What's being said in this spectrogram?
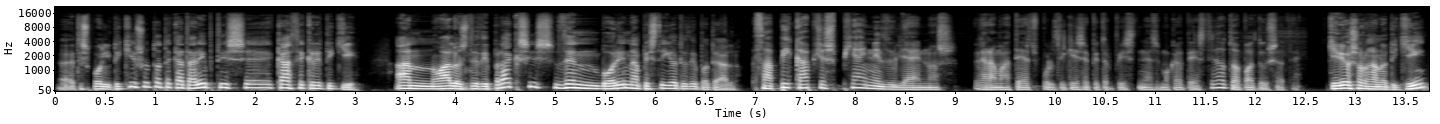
ε, της πολιτικής σου, τότε καταρρύπτεις ε, κάθε κριτική αν ο άλλος δεν δει πράξεις, δεν μπορεί να πιστεί για οτιδήποτε άλλο. Θα πει κάποιος ποια είναι η δουλειά ενός γραμματέας της Πολιτικής Επιτροπής της Νέας Δημοκρατίας; Τι θα το απαντούσατε; Κυρίως οργανωτική,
